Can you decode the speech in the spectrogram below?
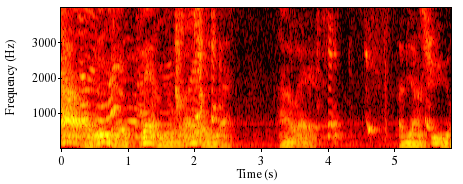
Ah oui, le Père Noël. Ah ouais. Ah bien sûr.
